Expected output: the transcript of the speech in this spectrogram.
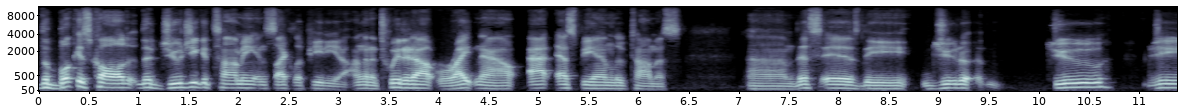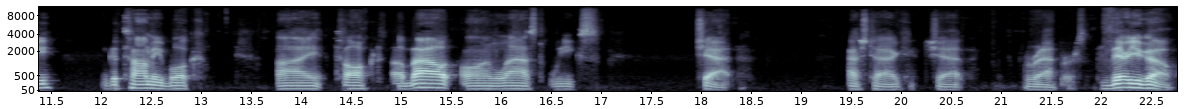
The book is called the Juji Gatame Encyclopedia. I'm going to tweet it out right now at SBN Luke Thomas. Um, this is the judo Juji Gatame book I talked about on last week's chat. Hashtag chat rappers. There you go.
